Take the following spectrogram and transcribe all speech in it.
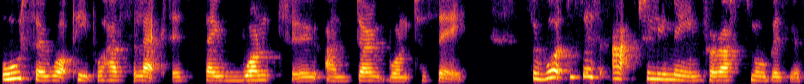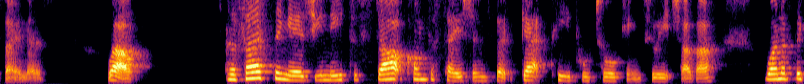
also what people have selected they want to and don't want to see. So, what does this actually mean for us small business owners? Well, the first thing is you need to start conversations that get people talking to each other. One of the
